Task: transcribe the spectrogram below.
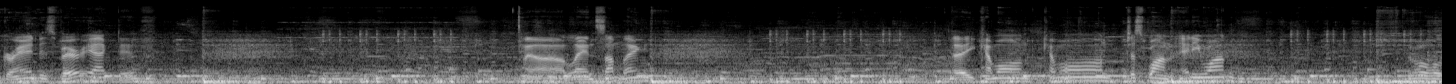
Legrand is very active. Uh, land something. Hey, come on, come on. Just one. Anyone? Oh,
